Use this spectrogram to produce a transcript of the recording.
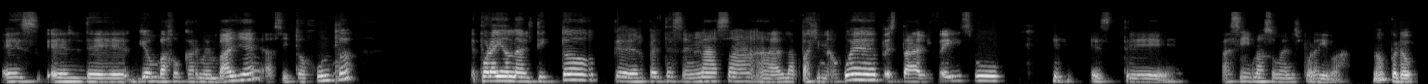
es el de guion bajo Carmen Valle, así todo junto. Por ahí anda el TikTok, que de repente se enlaza a la página web, está el Facebook, este, así más o menos por ahí va, ¿no? Pero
